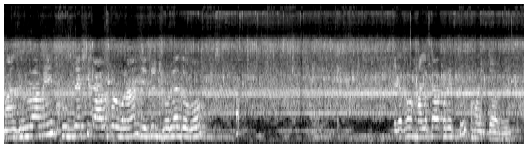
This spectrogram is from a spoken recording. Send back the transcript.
মাছগুলো আমি খুব বেশি লাল করব না, যেহেতু ঝোলে দেবো। এরকম হালকা করে একটু ভাজতে হবে।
